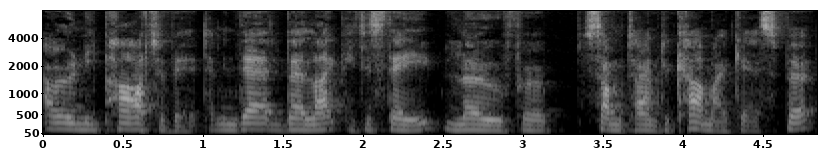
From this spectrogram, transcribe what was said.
are only part of it, I mean they're they're likely to stay low for some time to come, I guess. But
